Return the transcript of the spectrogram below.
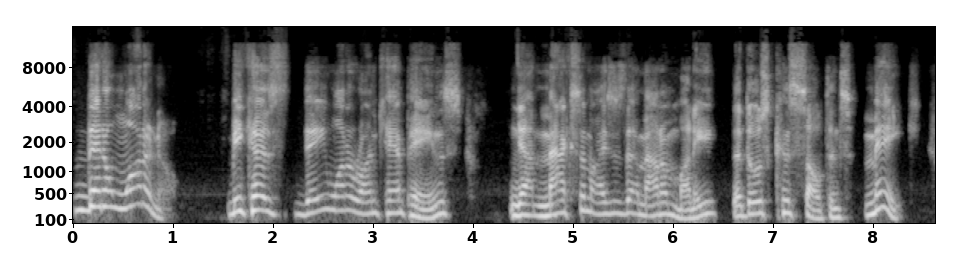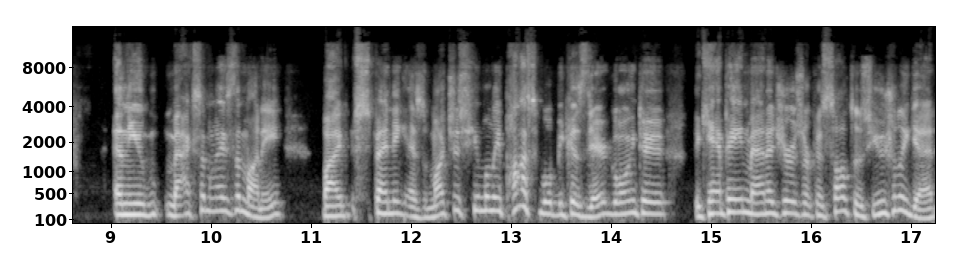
they don't want to know because they want to run campaigns that maximizes the amount of money that those consultants make. And you maximize the money by spending as much as humanly possible because they're going to the campaign managers or consultants usually get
